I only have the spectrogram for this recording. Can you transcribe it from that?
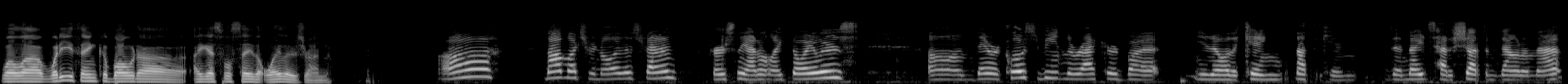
Well, uh, what do you think about? Uh, I guess we'll say the Oilers run. Uh, not much of an Oilers fan. Personally, I don't like the Oilers. Um, they were close to beating the record, but you know the King, not the King, the Knights had to shut them down on that.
